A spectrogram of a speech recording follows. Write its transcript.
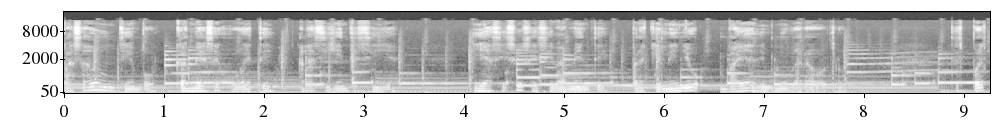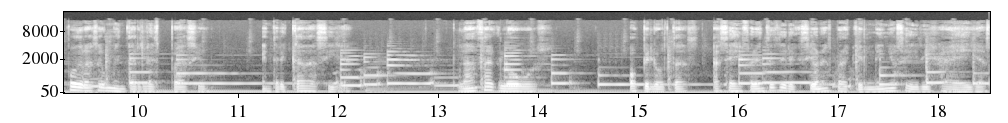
Pasado un tiempo, cambia ese juguete a la siguiente silla y así sucesivamente para que el niño vaya de un lugar a otro. Después podrás aumentar el espacio entre cada silla. Lanza globos o pelotas hacia diferentes direcciones para que el niño se dirija a ellas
